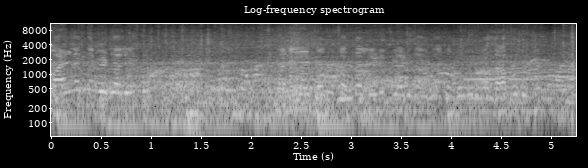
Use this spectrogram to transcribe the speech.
पाळण्यातनं भेट झाली इथं. आणि बघू शकता लेडीज गाडी चालू आता बघू तुम्हाला दाखवतो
